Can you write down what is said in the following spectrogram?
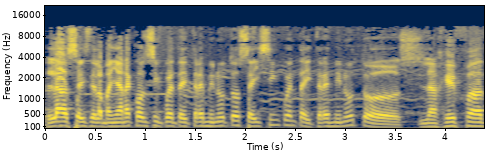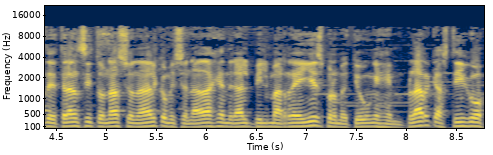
Las 6 de la mañana con 53 minutos, 6.53 minutos. La jefa de Tránsito Nacional, comisionada general Vilma Reyes, prometió un ejemplar castigo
